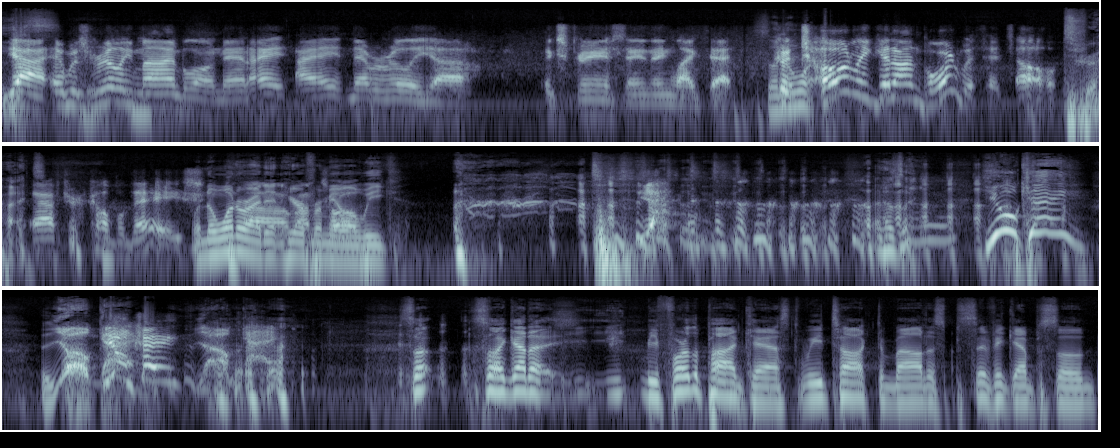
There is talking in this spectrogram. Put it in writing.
Yeah, it was really mind blowing, man. I I ain't never really uh, experienced anything like that. So Could wo- totally get on board with it though. right. After a couple days. Well, no wonder I didn't Um, hear I'm from you all week. Yeah, And I was like, "You okay?" You okay? you okay? You okay? So, so I gotta. Before the podcast, we talked about a specific episode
